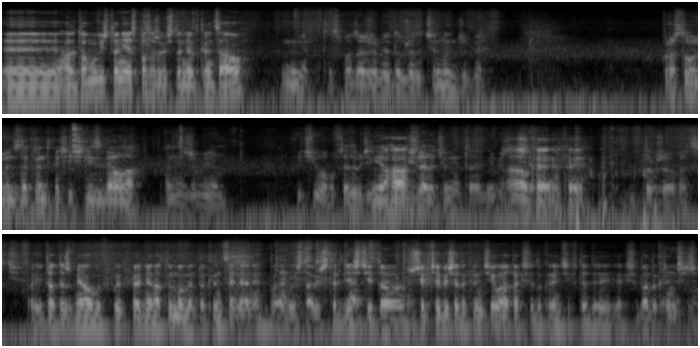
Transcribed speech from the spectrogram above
Yy, ale to mówisz, to nie jest po to, żeby się to nie odkręcało? Nie, to jest po to, żeby dobrze dociągnąć, żeby... Prosto mówiąc, nakrętka się ślizgała, a nie żeby ją chwyciło, bo wtedy będzie nie, Aha. źle dociągnięta, jak nie będzie A, się okej, okej. dobrze obracać. I to też miałoby wpływ pewnie na ten moment dokręcenia, nie? Bo jak Tak, ustawisz 40, tak, to tak, tak. szybciej by się dokręciło, a tak się dokręci wtedy, jak się ma dokręcić.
